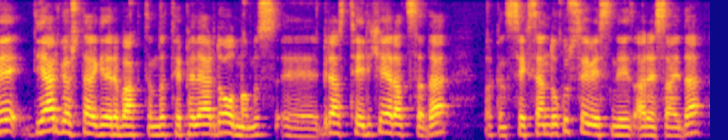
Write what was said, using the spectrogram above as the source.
ve diğer göstergelere baktığımda tepelerde olmamız e, biraz tehlike yaratsa da bakın 89 seviyesindeyiz RSI'da.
